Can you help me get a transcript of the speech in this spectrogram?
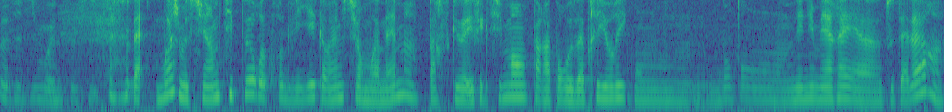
Vas-y, dis-moi, Anne-Sophie. Bah, moi, je me suis un petit peu recroquevillée quand même sur moi-même, parce que effectivement, par rapport aux a priori dont on énumérait euh, tout à l'heure,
